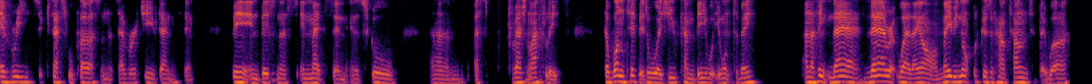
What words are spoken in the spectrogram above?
every successful person that's ever achieved anything, be it in business, in medicine, in school, um, as professional athletes, the one tip is always you can be what you want to be. And I think they're they're at where they are, maybe not because of how talented they were,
